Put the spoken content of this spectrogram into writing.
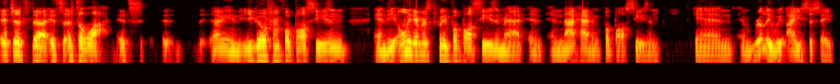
it's, just uh, it's it's a lot. It's I mean, you go from football season, and the only difference between football season, Matt, and, and not having football season, and and really, we I used to say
